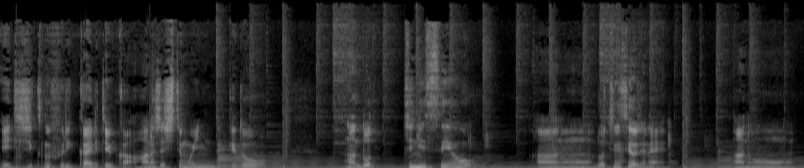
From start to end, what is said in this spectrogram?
ー86の振り返りというか話してもいいんだけど、まあ、どっちにせよ、あのーどっちにせよじゃない、あのー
